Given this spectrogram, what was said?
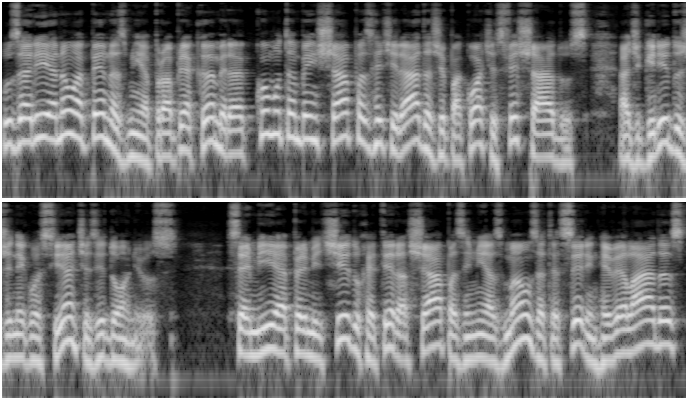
usaria não apenas minha própria câmera, como também chapas retiradas de pacotes fechados, adquiridos de negociantes idôneos. Ser-me-ia permitido reter as chapas em minhas mãos até serem reveladas,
